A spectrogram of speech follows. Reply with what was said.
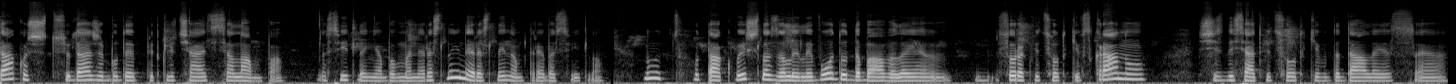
також сюди же буде підключатися лампа освітлення, бо в мене рослини, рослинам треба світло. Ну, от, отак вийшло, залили воду, додали 40% з крану, 60% додали з е,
